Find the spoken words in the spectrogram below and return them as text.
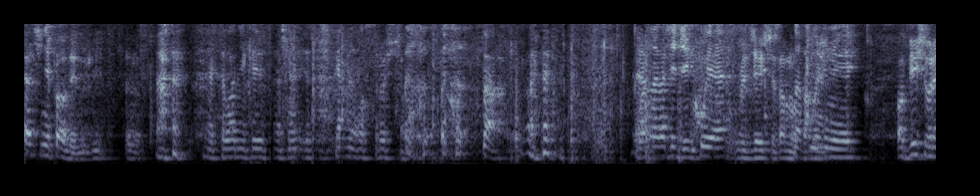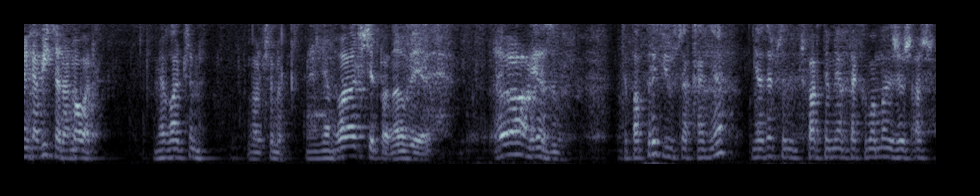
Ja ci nie powiem już nic. Jak to ładnie kiedyś znaczy, jesteś piany ostrością. Tak. Ja na razie dziękuję. Widzieliście za mną Na później. Odwiesił rękawice na kołek. My walczymy. Walczymy. Walczcie panowie. O Jezu. Te papryki już taka, nie? Ja też przed czwartym miałem taki moment, że aż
